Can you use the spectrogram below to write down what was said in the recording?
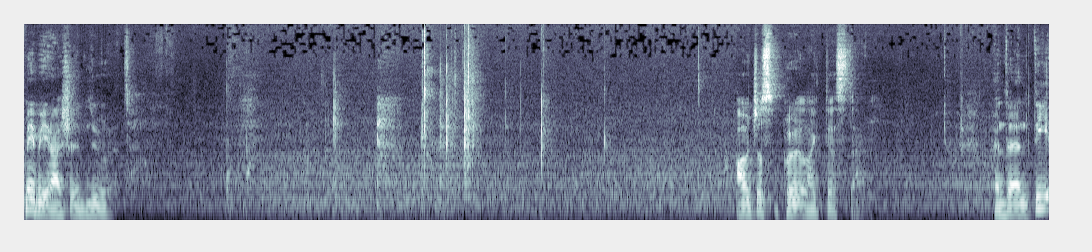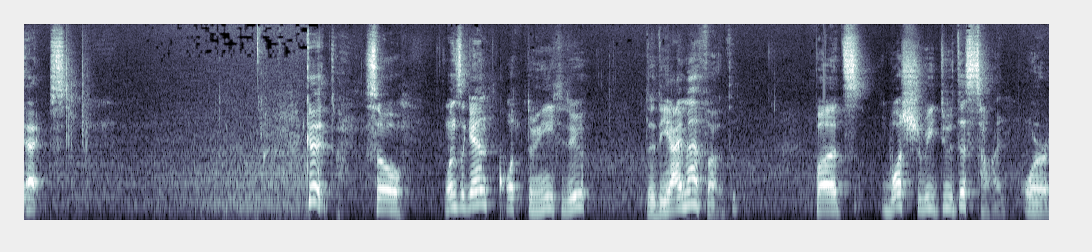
maybe I should do it. I'll just put it like this then. And then dx. Good. So once again, what do we need to do? The di method. But what should we do this time? Or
